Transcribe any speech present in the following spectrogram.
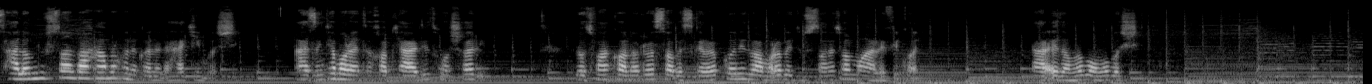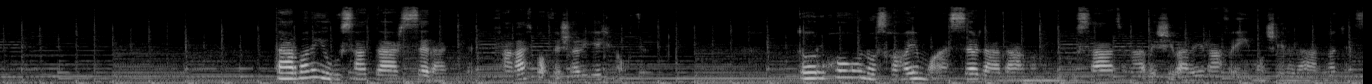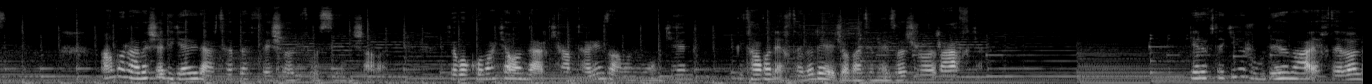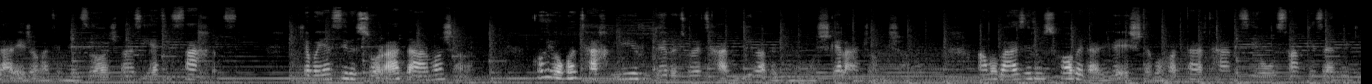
سلام دوستان و همراهان کانال حکیم باشید از اینکه ما رو انتخاب کردید خوشحالیم. لطفا کانال را سابسکرایب کنید و ما را به دوستانتان معرفی کنید. در ادامه با ما باشید. درمان یوبوست در سه دقیقه. فقط با فشار یک نقطه. داروها و نسخه های مؤثر در درمان یوبوست روشی برای رفع این مشکل دردناک است. اما روش دیگری در طب فشاری توصیه می شود که با کمک آن در کمترین زمان ممکن می توان اختلال اجابت مزاج را رفع کرد. گرفتگی روده و اختلال در اجابت مزاج وضعیتی سخت است که بایستی به سرعت درمان شود. گاهی اوقات تخلیه روده به طور طبیعی و بدون مشکل انجام می شود. اما بعضی روزها به دلیل اشتباهات در تغذیه و سبک زندگی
